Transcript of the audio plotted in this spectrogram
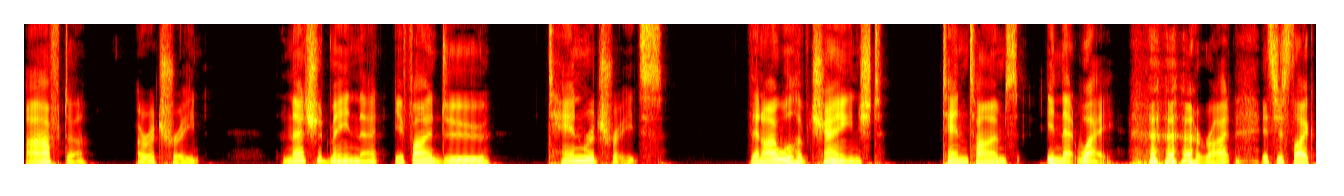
after a retreat, then that should mean that if I do 10 retreats, then I will have changed 10 times in that way. right? It's just like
